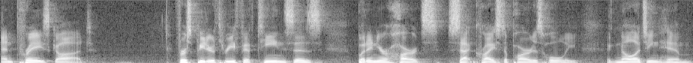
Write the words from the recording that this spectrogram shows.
and praise God. 1 Peter 3:15 says, "But in your hearts set Christ apart as holy, acknowledging him,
